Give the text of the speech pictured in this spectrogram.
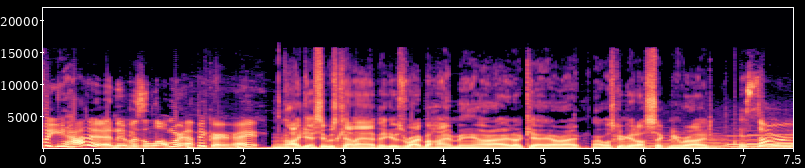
but you had it, and it was a lot more epicer, right? I guess it was kind of epic. It was right behind me. All right, okay, all right. All right, let's go get our sick new ride. Yes, sir.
